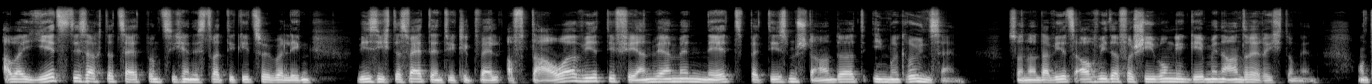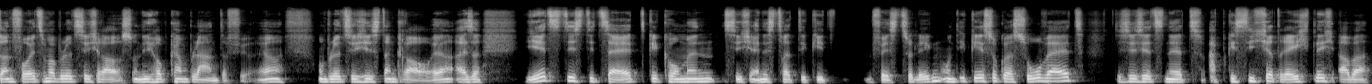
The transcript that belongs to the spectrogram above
aber jetzt ist auch der Zeitpunkt, sich eine Strategie zu überlegen, wie sich das weiterentwickelt, weil auf Dauer wird die Fernwärme nicht bei diesem Standort immer grün sein, sondern da wird es auch wieder Verschiebungen geben in andere Richtungen. Und dann fällt es mir plötzlich raus und ich habe keinen Plan dafür. Ja? Und plötzlich ist dann grau. Ja? Also jetzt ist die Zeit gekommen, sich eine Strategie festzulegen. Und ich gehe sogar so weit, das ist jetzt nicht abgesichert rechtlich, aber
